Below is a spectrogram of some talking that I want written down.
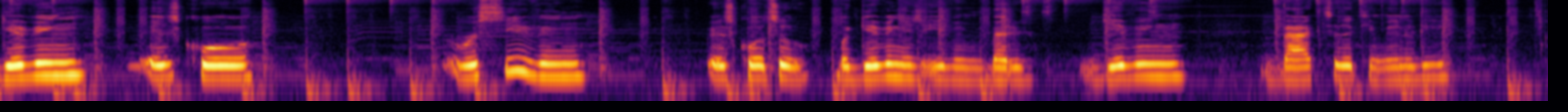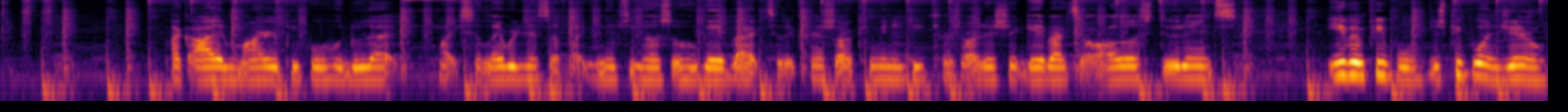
Giving is cool. Receiving is cool too. But giving is even better. Giving back to the community. Like I admire people who do that, like celebrities and stuff like Nipsey Hussle who gave back to the Crenshaw community, Crenshaw district, gave back to all those students, even people, just people in general.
